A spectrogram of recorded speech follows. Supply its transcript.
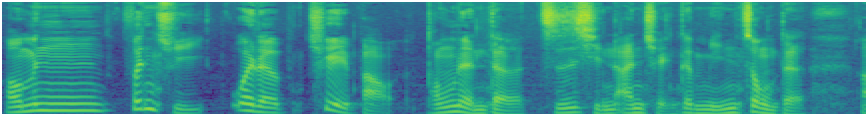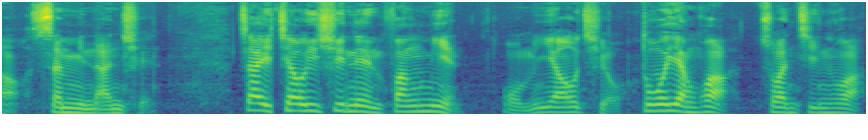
我们分局为了确保同仁的执行安全跟民众的啊生命安全，在教育训练方面，我们要求多样化、专精化。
